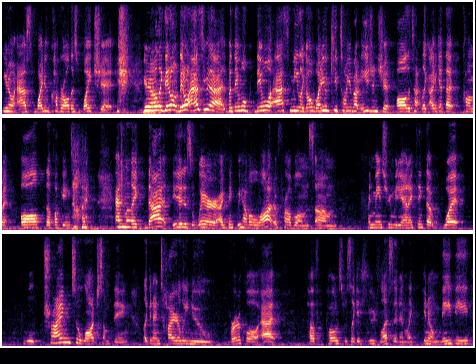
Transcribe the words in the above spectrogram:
you know asked why do you cover all this white shit? You know like they don't they don't ask you that but they will they will ask me like oh why do you keep talking about asian shit all the time? Like i get that comment all the fucking time. And like that is where i think we have a lot of problems um in mainstream media and i think that what trying to launch something like an entirely new vertical at HuffPost was like a huge lesson and like you know maybe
